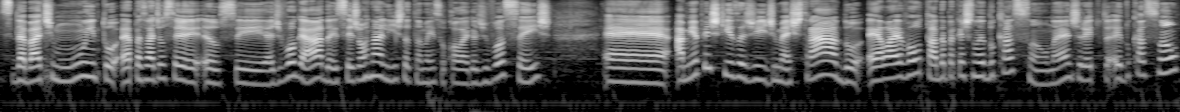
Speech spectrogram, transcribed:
se debate muito, apesar de eu ser, eu ser advogada e ser jornalista também, sou colega de vocês, é, a minha pesquisa de, de, mestrado, ela é voltada para a questão da educação, né, direito da educação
